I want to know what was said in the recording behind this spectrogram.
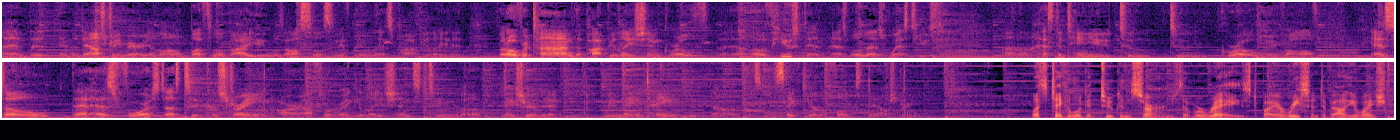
And the, in the downstream area along Buffalo Bayou was also significantly less populated. But over time, the population growth uh, of Houston, as well as West Houston, uh, has continued to, to grow and evolve. And so that has forced us to constrain our outflow regulations to uh, make sure that we maintain uh, the, safety of the folks downstream. Let's take a look at two concerns that were raised by a recent evaluation.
